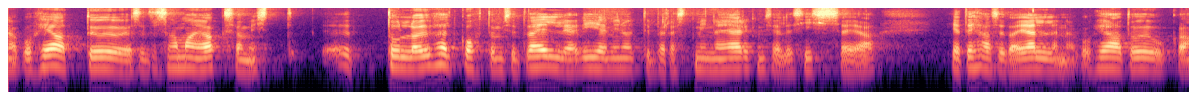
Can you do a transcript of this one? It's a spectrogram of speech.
nagu head töö ja sedasama jaksamist tulla ühelt kohtumiselt välja ja viie minuti pärast minna järgmisele sisse ja ja teha seda jälle nagu hea tujuga,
